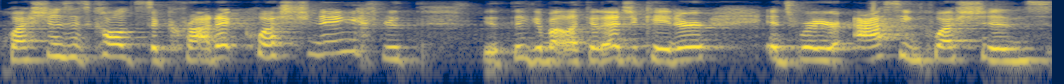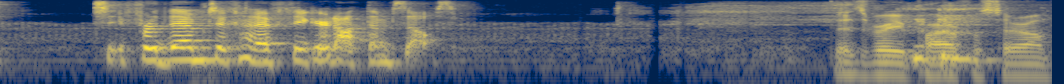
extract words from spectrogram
questions. It's called Socratic questioning. If you, if you think about like an educator, it's where you're asking questions to, for them to kind of figure it out themselves. That's very powerful, Sarah.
